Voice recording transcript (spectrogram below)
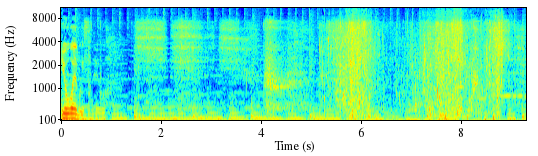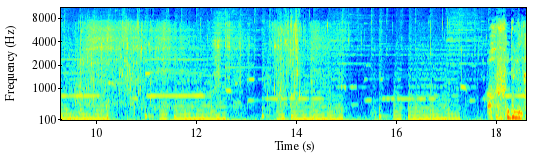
요거 해보겠습니다 요거 어 흔들린다.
